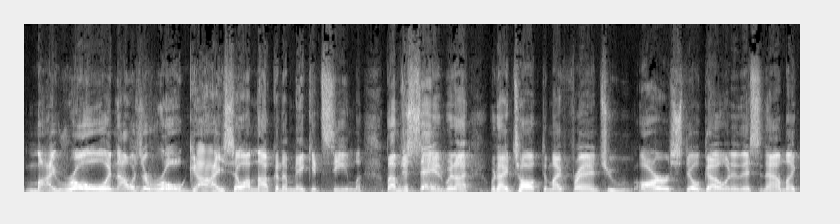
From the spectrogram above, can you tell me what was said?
my role, and I was a role guy, so I'm not going to make it seem. But I'm just saying, when I when I talk to my friends who are still going and this and that, I'm like,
